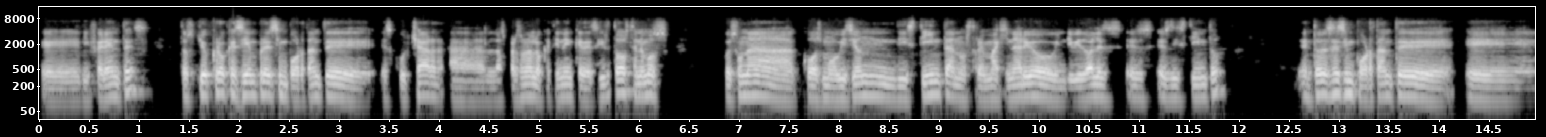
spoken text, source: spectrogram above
eh, diferentes. Entonces, yo creo que siempre es importante escuchar a las personas lo que tienen que decir. Todos tenemos pues una cosmovisión distinta, nuestro imaginario individual es, es distinto. entonces es importante eh,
